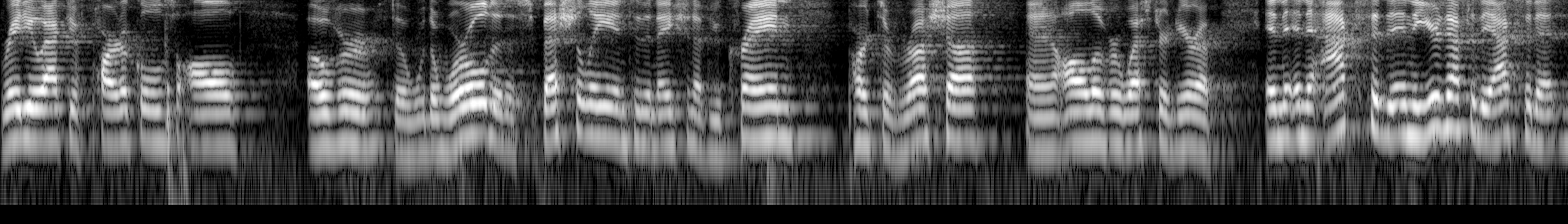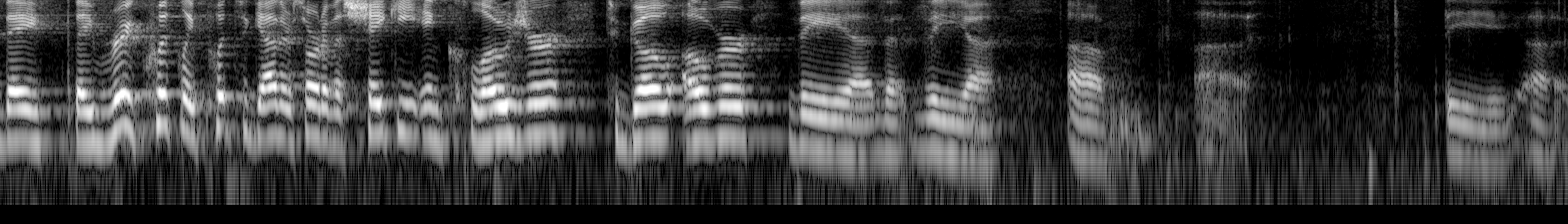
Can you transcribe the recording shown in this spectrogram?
radioactive particles all over the, the world and especially into the nation of Ukraine, parts of Russia, and all over Western Europe. In the, in the accident, in the years after the accident, they, they very quickly put together sort of a shaky enclosure to go over the, uh, the, the, uh, um, uh, the uh,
